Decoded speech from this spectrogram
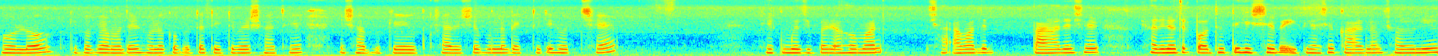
হলো, কীভাবে আমাদের হলো কবিতা তিতুমিরের সাথে শব্দকে সাদৃশ্যপূর্ণ ব্যক্তিটি হচ্ছে শেখ মুজিবুর রহমান। আমাদের বাংলাদেশের স্বাধীনতার পদ্ধতি হিসেবে ইতিহাসে কার নাম স্মরণীয়।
